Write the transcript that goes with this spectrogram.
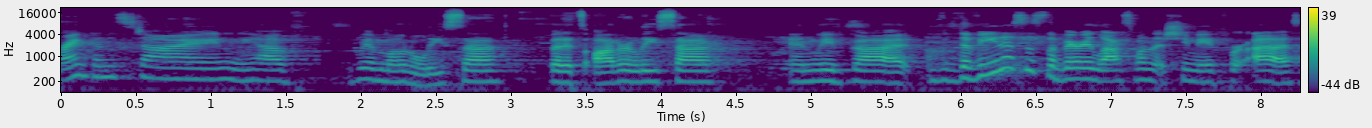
Frankenstein. We have we have Mona Lisa, but it's Otter Lisa, and we've got the Venus is the very last one that she made for us.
